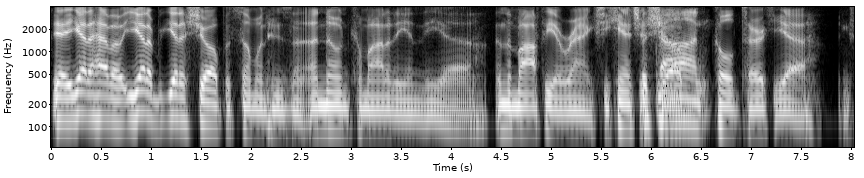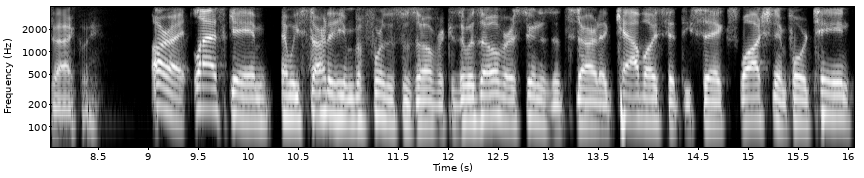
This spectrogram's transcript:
Yeah, you got to have a you got to get to show up with someone who's a, a, known commodity in the uh in the mafia ranks. You can't just show up cold turkey. Yeah, exactly. All right, last game, and we started even before this was over because it was over as soon as it started. Cowboys 56, Washington 14.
